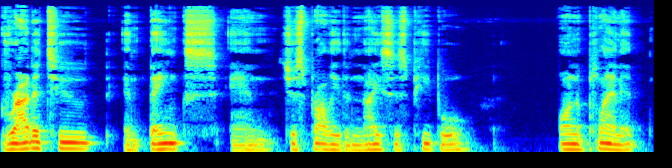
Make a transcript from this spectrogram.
gratitude and thanks and just probably the nicest people on the planet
